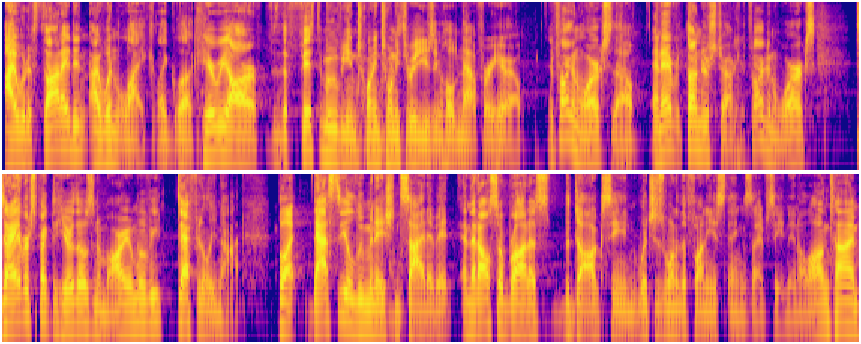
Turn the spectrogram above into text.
I would have thought I didn't, I wouldn't like. Like, look, here we are, the fifth movie in 2023 using "Holding Out for a Hero." It fucking works though, and every Thunderstruck, it fucking works. Did I ever expect to hear those in a Mario movie? Definitely not. But that's the illumination side of it. And that also brought us the dog scene, which is one of the funniest things I've seen in a long time.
